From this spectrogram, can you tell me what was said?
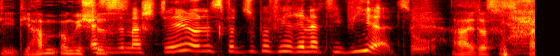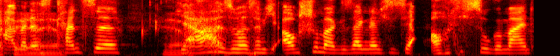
die, die haben irgendwie es Schiss. ist immer still und es wird super viel relativiert. So. ah, das ist Ja, kacke, aber das ja, ja. kannst du, Ja. ja, sowas habe ich auch schon mal gesagt, da habe ich das ja auch nicht so gemeint.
